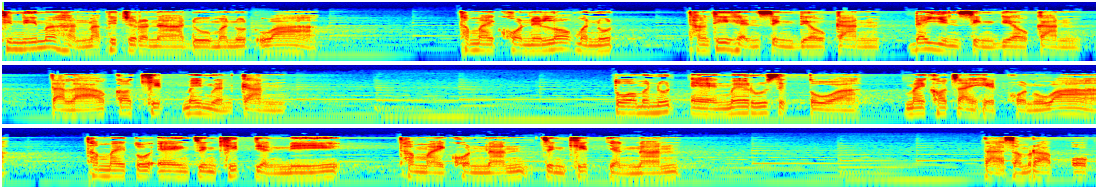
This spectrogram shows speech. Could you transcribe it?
ทีนี้เมื่อหันมาพิจารณาดูมนุษย์ว่าทำไมคนในโลกมนุษย์ ทั้งที่เห็นสิ่งเดียวกันได้ยินสิ่งเดียวกัน แต่แล้วก็คิดไม่เหมือนกัน ตัวมนุษย์เองไม่รู้สึกตัว ไม่เข้าใจเหตุผลว่าทำไมตัวเองจึงคิดอย่างนี้ทำไมคนนั้นจึงคิดอย่างนั้น แต่สำหรับโอป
